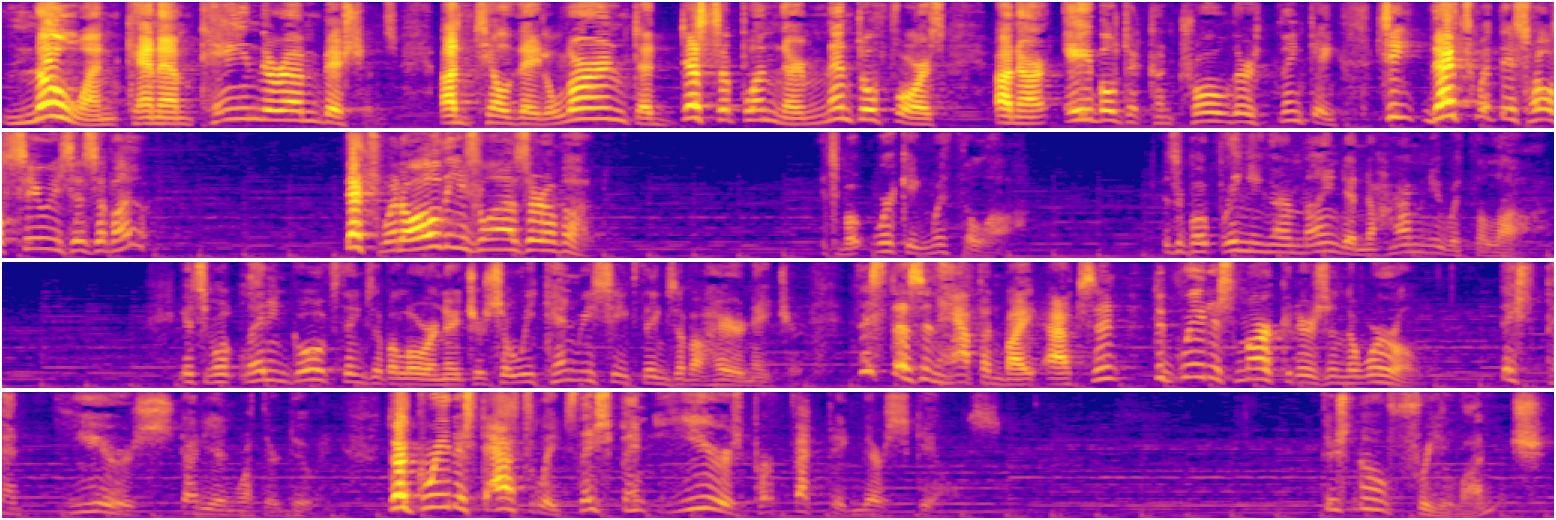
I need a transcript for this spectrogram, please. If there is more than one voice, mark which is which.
Speaker 1: no one can obtain their ambitions until they learn to discipline their mental force and are able to control their thinking. See, that's what this whole series is about. That's what all these laws are about. It's about working with the law. It's about bringing our mind into harmony with the law. It's about letting go of things of a lower nature so we can receive things of a higher nature. This doesn't happen by accident. The greatest marketers in the world, they spent years studying what they're doing. The greatest athletes, they spent years perfecting their skills. There's no free lunch.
